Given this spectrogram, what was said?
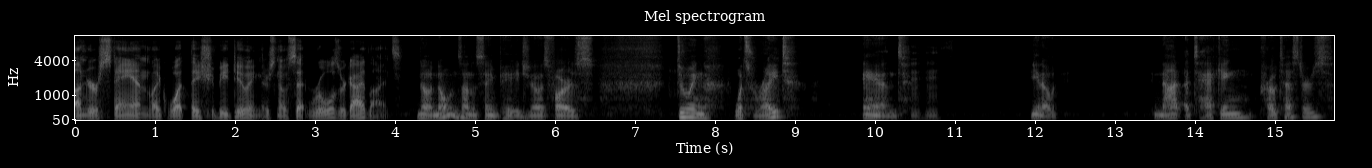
understand like what they should be doing. There's no set rules or guidelines. No no one's on the same page you know as far as doing what's right and hmm you know not attacking protesters.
